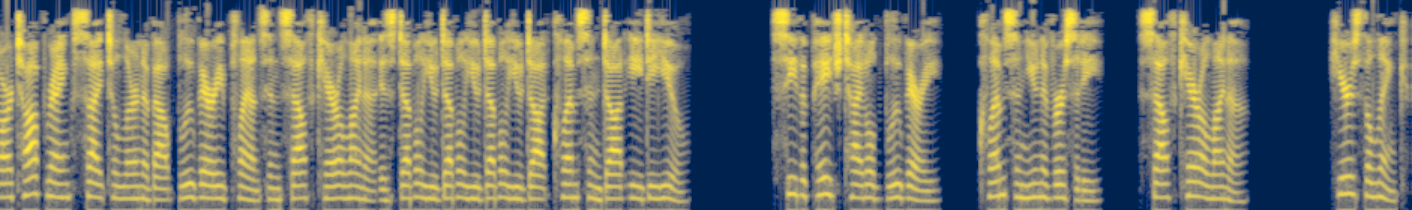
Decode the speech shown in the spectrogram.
Our top-ranked site to learn about blueberry plants in South Carolina is www.clemson.edu. See the page titled Blueberry, Clemson University, South Carolina. Here's the link.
